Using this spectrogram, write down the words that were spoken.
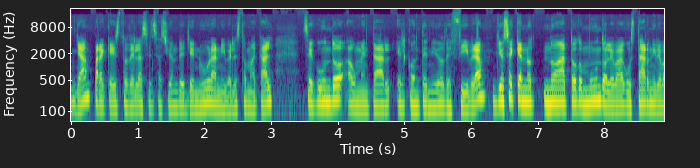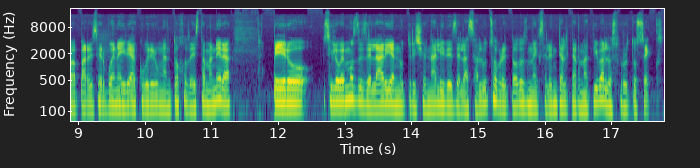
¿ya? Para que esto dé la sensación de llenura a nivel estomacal. Segundo, aumentar el contenido de fibra. Yo sé que no, no a todo mundo le va a gustar ni le va a parecer buena idea cubrir un antojo de esta manera, pero si lo vemos desde el área nutricional y desde la salud, sobre todo, es una excelente alternativa a los frutos secos.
